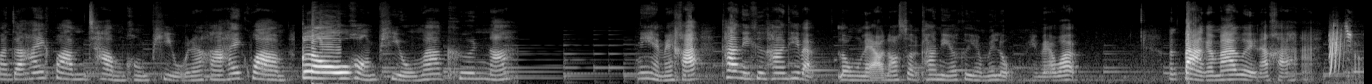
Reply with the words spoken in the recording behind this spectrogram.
มันจะให้ความฉ่ำของผิวนะคะ ให้ความโกลของผิวมากขึ้นนะ นี่เห็นไหมคะข้างนี้คือข้างที่แบบลงแล้วเนาะส่วนข้างนี้ก็คือยังไม่ลงเห็นไหมว่า มันต่างกันมากเลยนะคะอะเดี๋ยว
